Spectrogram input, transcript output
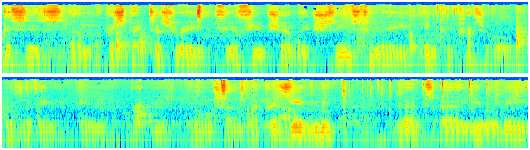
this is um, a prospectus really for your future, which seems to me incompatible with living in Britain long term. I presume that uh, you will be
